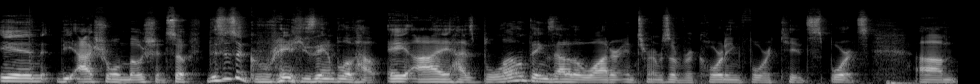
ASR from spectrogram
in the actual motion. So this is a great example of how AI has blown things out of the water in terms of recording for kids sports. Um,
